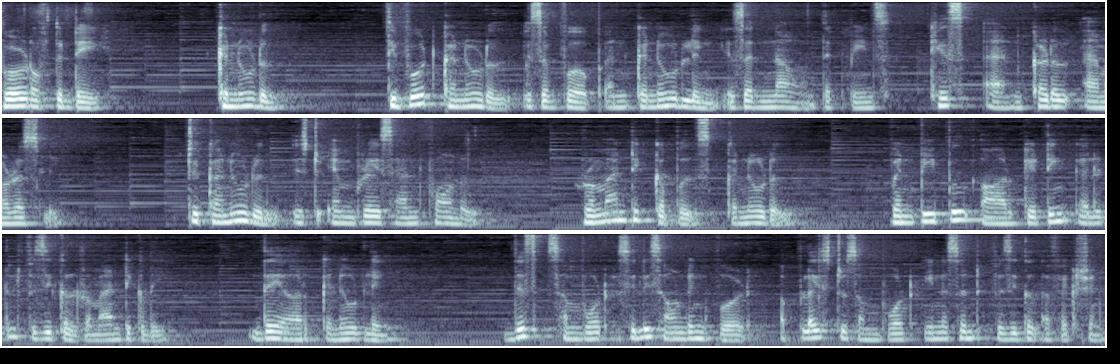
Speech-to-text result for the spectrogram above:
Word of the day Canoodle. The word canoodle is a verb and canoodling is a noun that means kiss and cuddle amorously. To canoodle is to embrace and fondle. Romantic couples canoodle. When people are getting a little physical romantically, they are canoodling. This somewhat silly sounding word applies to somewhat innocent physical affection.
